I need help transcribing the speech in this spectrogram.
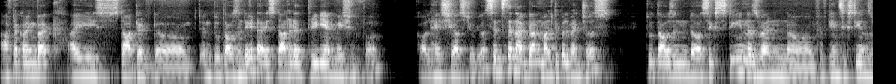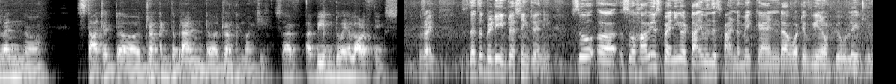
After coming back, I started um in 2008. I started a 3D animation firm called Hesia Studio. Since then, I've done multiple ventures. 2016 is when, uh, 15, 16 is when uh, started uh, Drunken, the brand uh, Drunken Monkey. So I've, I've been doing a lot of things. Right. So that's a pretty interesting journey. So, uh, so how are you spending your time in this pandemic, and uh, what have you been up to lately?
